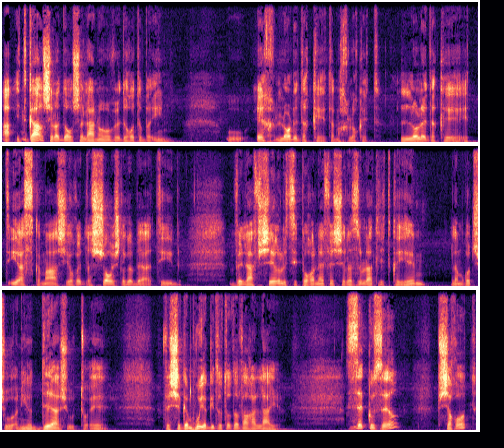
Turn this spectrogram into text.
האתגר של הדור שלנו ולדורות הבאים הוא איך לא לדכא את המחלוקת, לא לדכא את אי ההסכמה שיורד לשורש לגבי העתיד, ולאפשר לציפור הנפש של הזולת להתקיים, למרות שאני יודע שהוא טועה, ושגם הוא יגיד אותו דבר עליי. זה גוזר פשרות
